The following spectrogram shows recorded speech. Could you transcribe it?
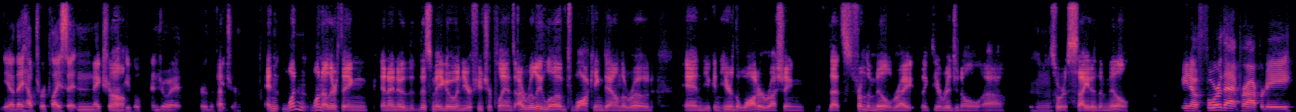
you know, they helped replace it and make sure Oh. that people enjoy it for the future. And one one other thing, and I know that this may go into your future plans. I really loved walking down the road, and you can hear the water rushing. That's from the mill, right? Like the original uh, Mhm. sort of site of the mill. You know, for that property,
